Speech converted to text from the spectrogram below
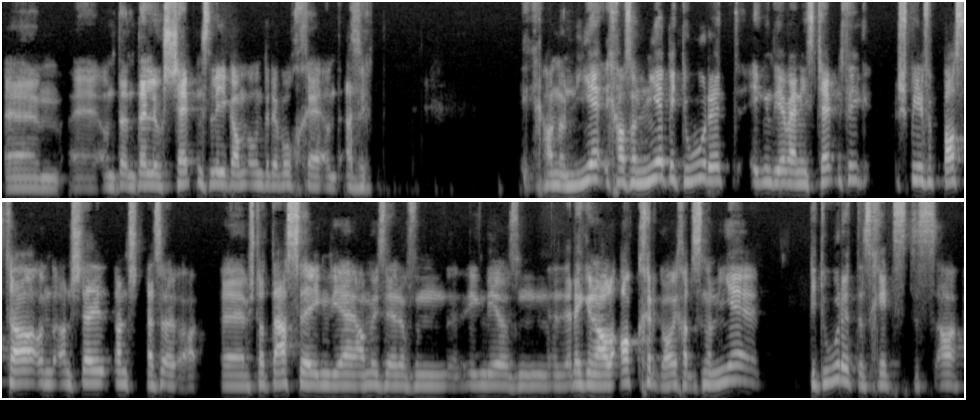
ähm, äh, und dann, dann schaust du Champions League am, unter der Woche und also ich, ich habe noch nie, ich habe noch nie bedauert, irgendwie, wenn ich das Champions League Spiel verpasst habe und anstelle, also äh, stattdessen irgendwie auf einen, irgendwie auf einen regionalen Acker gehen. Ich habe das noch nie bedauert, dass ich jetzt das ah,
